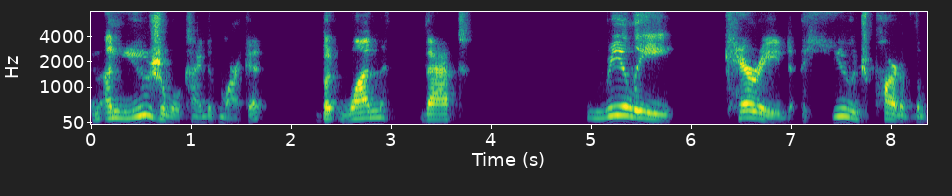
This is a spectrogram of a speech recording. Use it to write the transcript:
an unusual kind of market, but one that really carried a huge part of the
